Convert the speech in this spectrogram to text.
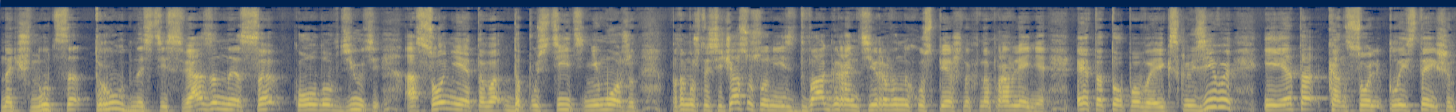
начнутся трудности, связанные с Call of Duty. А Sony этого допустить не может. Потому что сейчас у Sony есть два гарантированных успешных направления. Это топовые эксклюзивы и это консоль PlayStation.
